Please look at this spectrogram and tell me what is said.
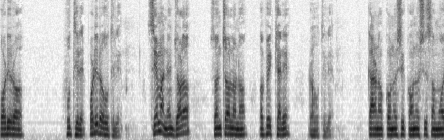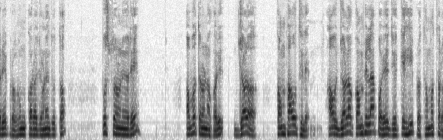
ପଡ଼ି ରହୁଥିଲେ ପଡ଼ି ରହୁଥିଲେ। ସେମାନେ ଜଳ ସଞ୍ଚଳନ ଅପେକ୍ଷାରେ ରହୁଥିଲେ। କାରଣ କୌଣସି କୌଣସି ସମୟରେ ପ୍ରଭୁଙ୍କର ଜଣେ ଦୂତ ପୁଷ୍ପରଣୀୟରେ ଅବତରଣ କରି ଜଳ କମ୍ପାଉଥିଲେ ଆଉ ଜଳ କମ୍ପିଲା ପରେ ଯେ କେହି ପ୍ରଥମ ଥର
